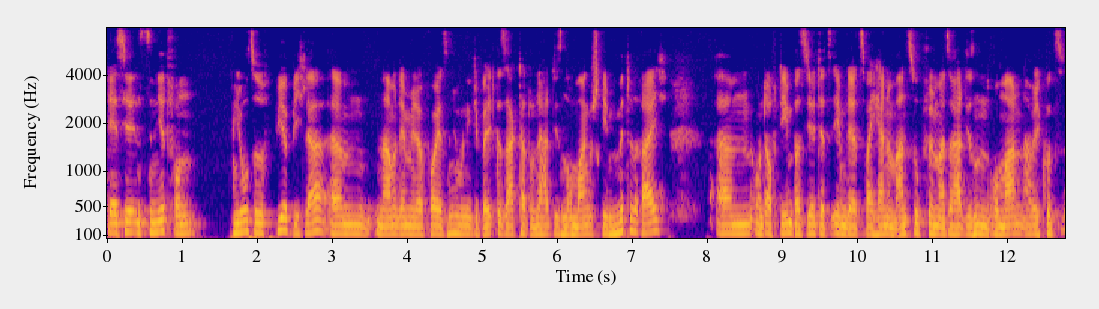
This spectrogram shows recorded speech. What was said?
Der ist hier inszeniert von Josef Bierbichler, ähm, Name, der mir davor jetzt nicht unbedingt die Welt gesagt hat, und er hat diesen Roman geschrieben, Mittelreich. Ähm, und auf dem basiert jetzt eben der Zwei Herren im Anzug-Film. Also er hat diesen Roman, habe ich kurz äh,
